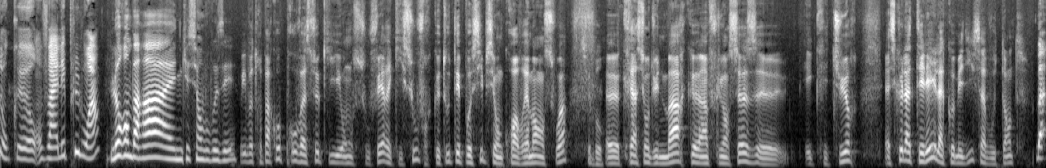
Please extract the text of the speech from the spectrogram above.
donc euh, on va aller plus loin. Laurent Barra a une question à vous poser. Oui, votre parcours prouve à ceux qui ont souffert et qui souffrent que tout est possible si on croit vraiment en soi. C'est beau. Euh, création d'une marque, influenceuse, euh, écriture. Est-ce que la télé et la comédie, ça vous tente? Bah,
